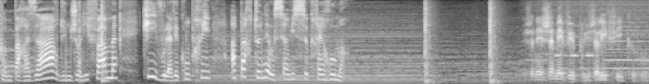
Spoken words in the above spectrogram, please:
comme par hasard, d'une jolie femme qui, vous l'avez compris, appartenait au service secret roumain. Je n'ai jamais vu plus jolie fille que vous.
